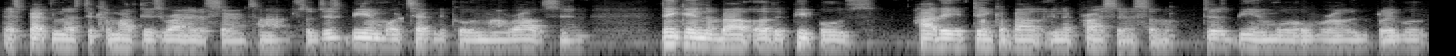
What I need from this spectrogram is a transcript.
expecting us to come out this right at a certain time. So just being more technical in my routes and thinking about other people's how they think about in the process. So just being more overall in the playbook.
